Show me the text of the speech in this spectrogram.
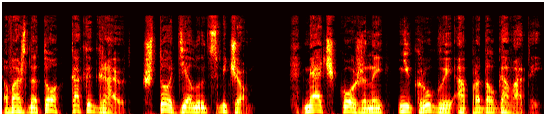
Важно то, как играют, что делают с мячом. Мяч кожаный, не круглый, а продолговатый.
